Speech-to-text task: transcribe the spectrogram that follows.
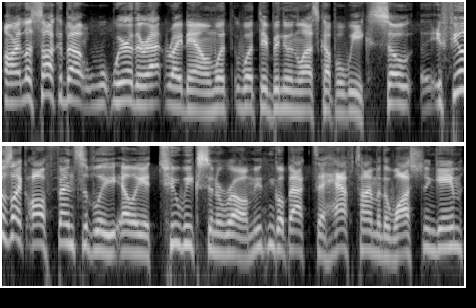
All right, let's talk about where they're at right now and what, what they've been doing the last couple of weeks. So it feels like offensively, Eliot, two weeks in a row. I mean, you can go back to halftime of the Washington game.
